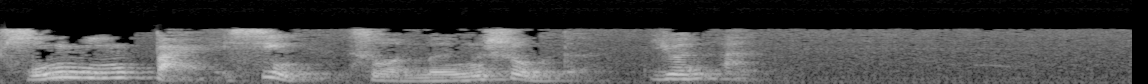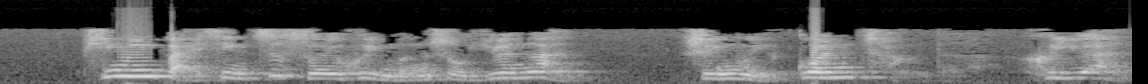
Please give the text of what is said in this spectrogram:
平民百姓所蒙受的。冤案，平民百姓之所以会蒙受冤案，是因为官场的黑暗、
